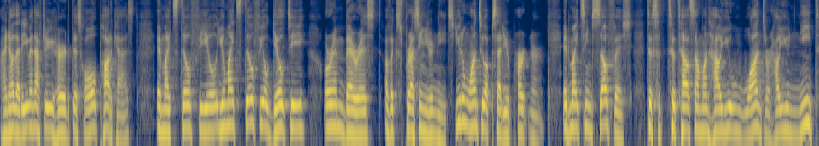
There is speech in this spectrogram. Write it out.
I know that even after you heard this whole podcast, it might still feel, you might still feel guilty or embarrassed of expressing your needs. You don't want to upset your partner. It might seem selfish to, to tell someone how you want or how you need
